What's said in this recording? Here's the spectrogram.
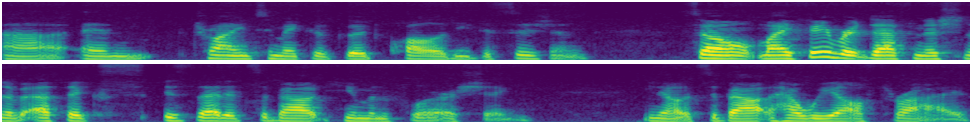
uh, and trying to make a good quality decision. So my favorite definition of ethics is that it's about human flourishing. You know, it's about how we all thrive.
